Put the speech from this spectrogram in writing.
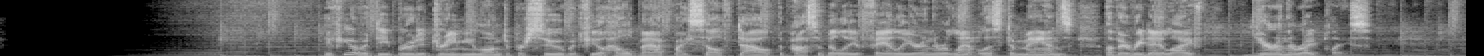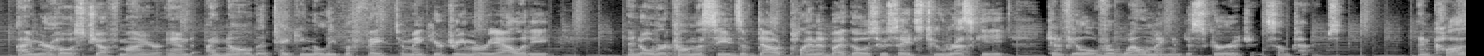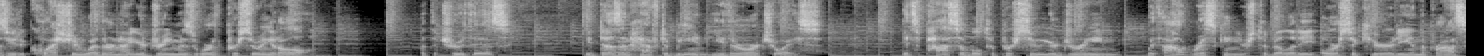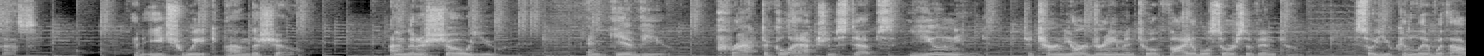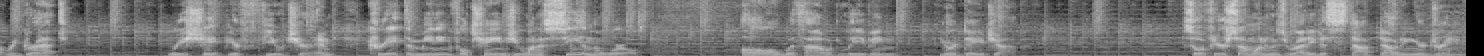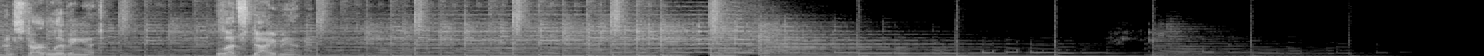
If you have a deep rooted dream you long to pursue but feel held back by self doubt, the possibility of failure, and the relentless demands of everyday life, you're in the right place. I'm your host, Jeff Meyer, and I know that taking the leap of faith to make your dream a reality and overcome the seeds of doubt planted by those who say it's too risky can feel overwhelming and discouraging sometimes and cause you to question whether or not your dream is worth pursuing at all. But the truth is, it doesn't have to be an either or choice. It's possible to pursue your dream without risking your stability or security in the process. And each week on the show, I'm going to show you and give you practical action steps you need to turn your dream into a viable source of income so you can live without regret, reshape your future, and create the meaningful change you want to see in the world, all without leaving your day job. So, if you're someone who's ready to stop doubting your dream and start living it, let's dive in.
